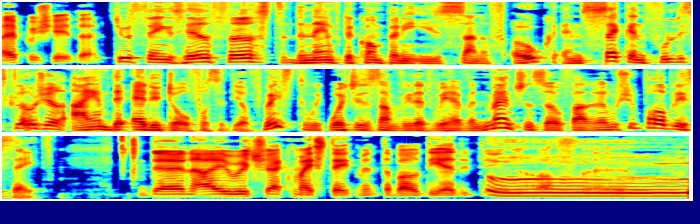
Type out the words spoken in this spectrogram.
I appreciate that. Two things here. First, the name of the company is Son of Oak. And second, full disclosure, I am the editor for City of Mist, which is something that we haven't mentioned so far, and we should probably say it. Then I retract my statement about the editing. Ooh, of, uh...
